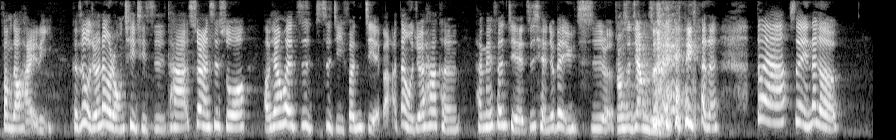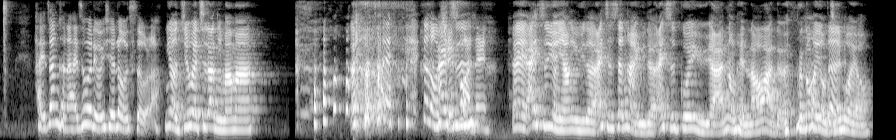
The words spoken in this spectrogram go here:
放到海里。可是我觉得那个容器其实它虽然是说好像会自自己分解吧，但我觉得它可能还没分解之前就被鱼吃了。哦，是这样 子。对，你可能对啊，所以那个海葬可能还是会留一些垃圾啦。你有机会吃到你妈妈？种循环呢。哎，爱吃远洋鱼的，爱吃深海鱼的，爱吃鲑鱼啊，那种很捞啊的，那 都很有机会哦。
